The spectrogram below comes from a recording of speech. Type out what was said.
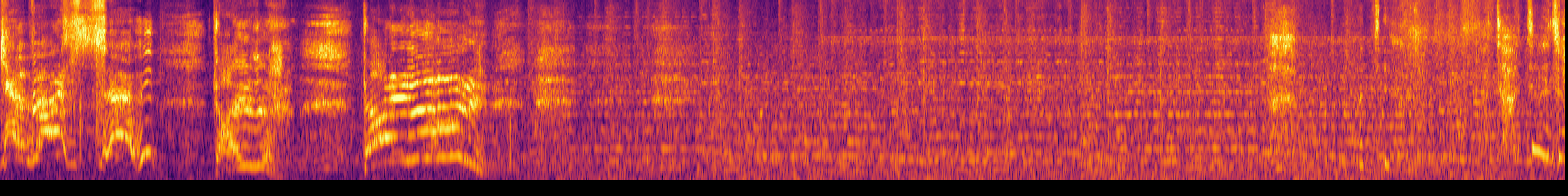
Gebersin! Tahir dur! Tahir dur! Hadi. Hadi hadi.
